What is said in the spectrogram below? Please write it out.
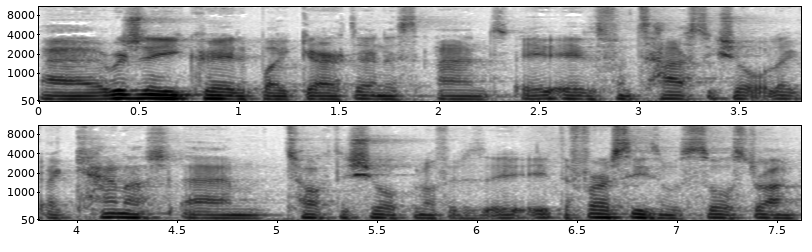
uh, originally created by Garth Ennis, and it, it is a fantastic show. Like I cannot um, talk the show up enough. It is it, it, the first season was so strong.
